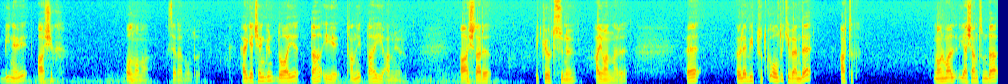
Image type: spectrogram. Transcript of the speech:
bir nevi aşık olmama sebep oldu. Her geçen gün doğayı daha iyi tanıyıp daha iyi anlıyorum. Ağaçları, bitki örtüsünü, hayvanları ve öyle bir tutku oldu ki bende artık normal yaşantımda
